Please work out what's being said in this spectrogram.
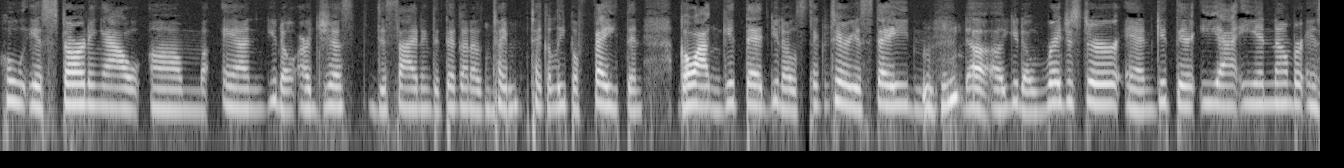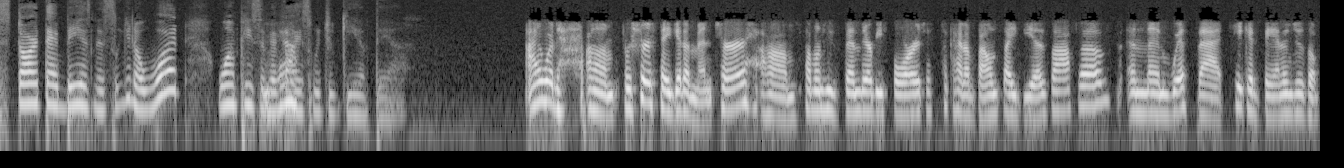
who is starting out um, and you know are just deciding that they're going to mm-hmm. take take a leap of faith and go out and get that you know Secretary of State and mm-hmm. uh, uh, you know register and get their EIN number and start that business. You know what one piece of yeah. advice would you give them? I would um, for sure say get a mentor, um, someone who's been there before, just to kind of bounce ideas off of, and then with that, take advantages of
